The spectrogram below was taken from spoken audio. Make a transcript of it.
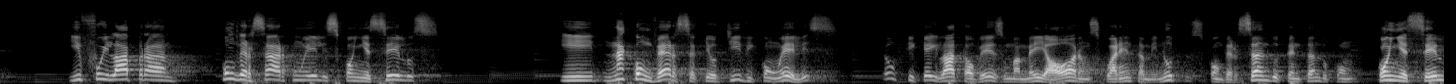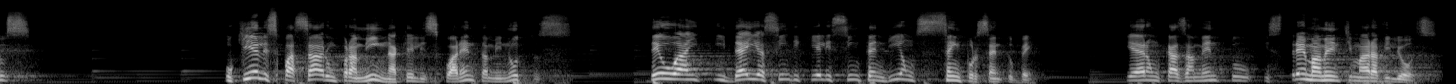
e fui lá para conversar com eles, conhecê-los. E na conversa que eu tive com eles, eu fiquei lá talvez uma meia hora, uns 40 minutos, conversando, tentando conhecê-los. O que eles passaram para mim naqueles 40 minutos deu a ideia assim de que eles se entendiam 100% bem. Que era um casamento extremamente maravilhoso.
